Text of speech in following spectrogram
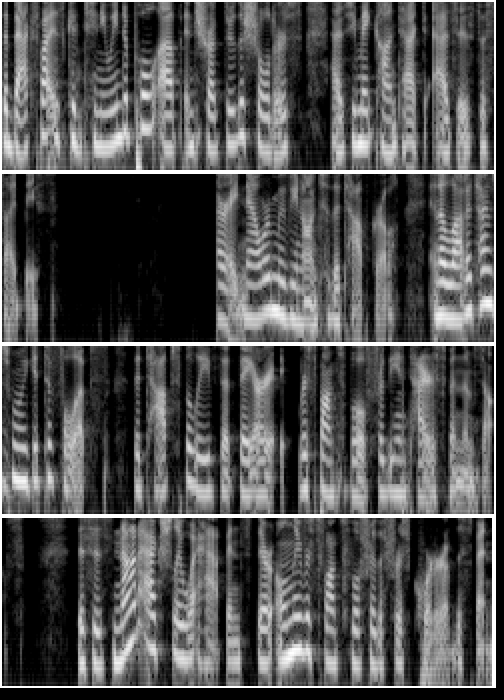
The back spot is continuing to pull up and shrug through the shoulders as you make contact, as is the side base. All right, now we're moving on to the top girl. And a lot of times when we get to full ups, the tops believe that they are responsible for the entire spin themselves. This is not actually what happens. They're only responsible for the first quarter of the spin.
